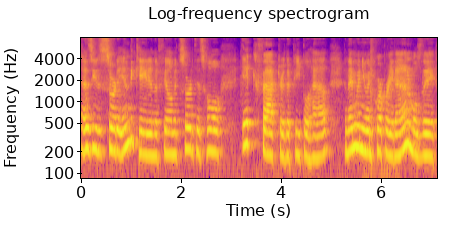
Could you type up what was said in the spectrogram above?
as you sort of indicate in the film, it's sort of this whole ick factor that people have, and then when you incorporate animals, they,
